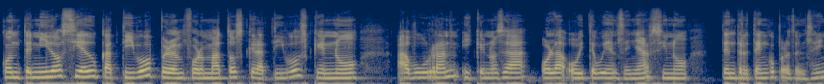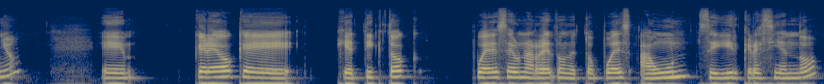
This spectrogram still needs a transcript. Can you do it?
contenido sí educativo, pero en formatos creativos que no aburran y que no sea, hola, hoy te voy a enseñar, sino te entretengo, pero te enseño. Eh, creo que, que TikTok puede ser una red donde tú puedes aún seguir creciendo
